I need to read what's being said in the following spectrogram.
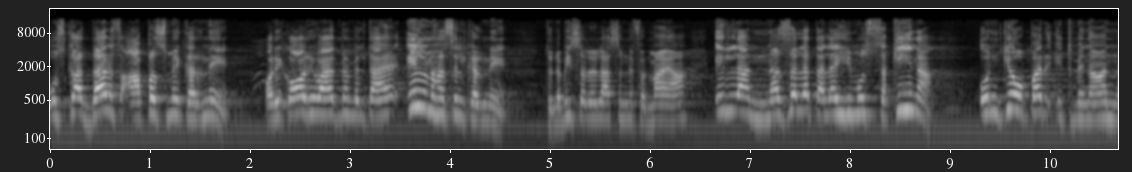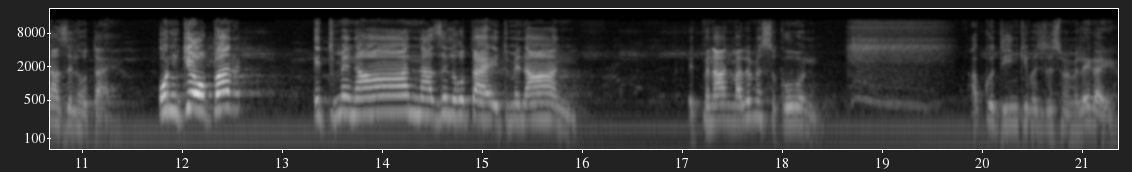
उसका दर्स आपस में करने और एक और रिवायत में मिलता है, इल्म हासिल करने। तो नबी सल्लल्लाहु अलैहि वसल्लम ने फरमाया, इल्ला नजलत अलैहिमुस सकीना, उनके ऊपर इत्मीनान नाजिल होता है। उनके ऊपर इत्मीनान नाजिल होता है, इत्मीनान। इत्मीनान मालूम है सुकून? आपको दीन की मजलिस में मिलेगा ये।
